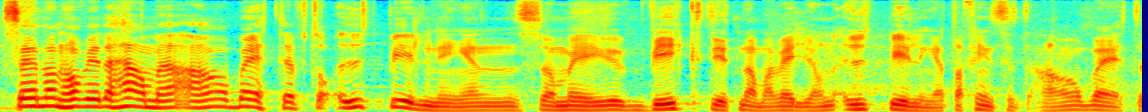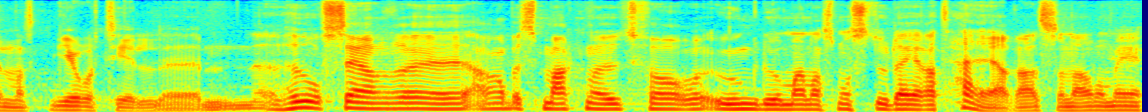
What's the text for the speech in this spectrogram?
Sedan har vi det här med arbete efter utbildningen som är ju viktigt när man väljer en utbildning, att det finns ett arbete man ska gå till. Eh, hur ser eh, arbetsmarknaden ut för ungdomarna som har studerat här, alltså när de är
